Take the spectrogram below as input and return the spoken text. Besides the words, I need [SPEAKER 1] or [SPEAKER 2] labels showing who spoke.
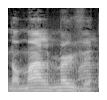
[SPEAKER 1] Normale Möwe.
